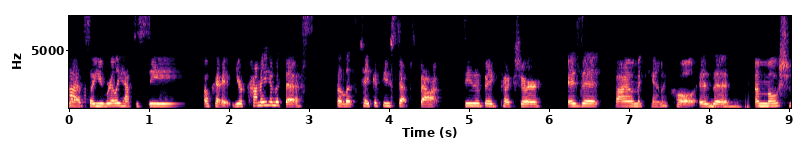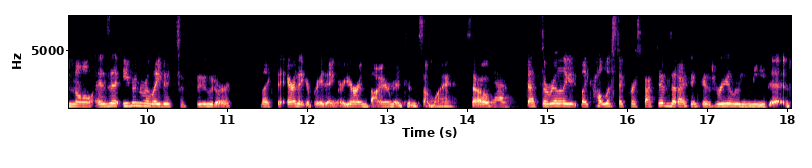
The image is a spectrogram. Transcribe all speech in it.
Yeah. So you really have to see, okay, you're coming in with this, but let's take a few steps back, see the big picture. Is it biomechanical? Is it mm-hmm. emotional? Is it even related to food or like the air that you're breathing or your environment in some way? So yeah. that's a really like holistic perspective that I think is really needed.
